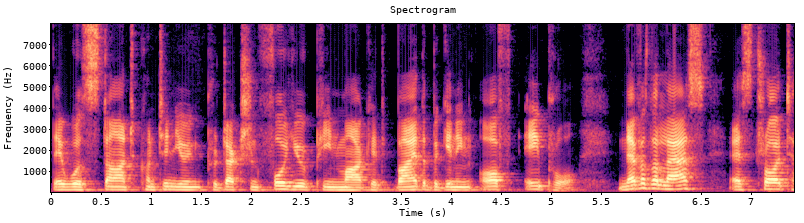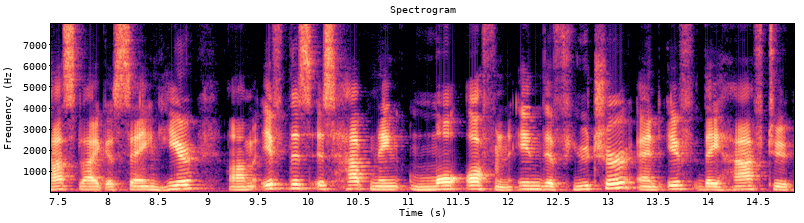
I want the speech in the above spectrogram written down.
they will start continuing production for European market by the beginning of April. Nevertheless, as Troy Teslike is saying here, um, if this is happening more often in the future and if they have to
